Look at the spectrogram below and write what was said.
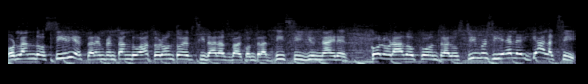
Orlando City estará enfrentando a Toronto FC Dallas va contra DC United. Colorado contra los Timbers y LA Galaxy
